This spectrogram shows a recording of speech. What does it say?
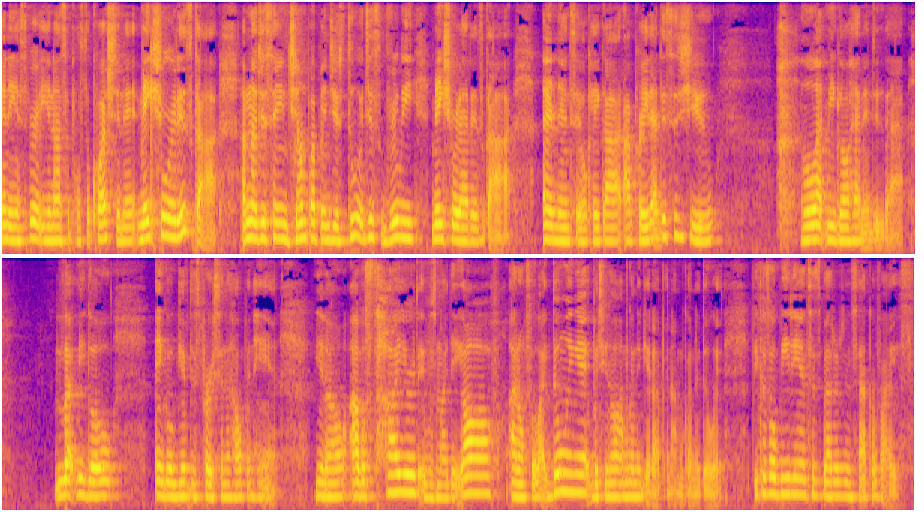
and in your spirit, you're not supposed to question it. Make sure it is God. I'm not just saying jump up and just do it. Just really make sure that is God. And then say, okay, God, I pray that this is you. Let me go ahead and do that. Let me go and go give this person a helping hand. You know, I was tired. It was my day off. I don't feel like doing it, but you know, I'm going to get up and I'm going to do it because obedience is better than sacrifice.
